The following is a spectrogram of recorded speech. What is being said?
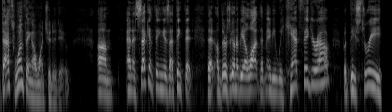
that's one thing I want you to do. Um, and a second thing is, I think that that there's going to be a lot that maybe we can't figure out, but these three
